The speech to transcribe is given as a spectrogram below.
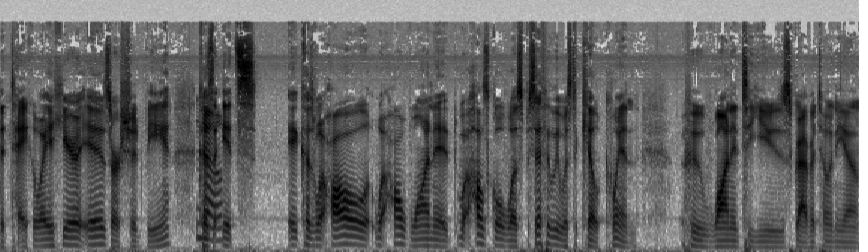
the takeaway here is or should be because No. it's because what hall what hall wanted what hall's goal was specifically was to kill quinn who wanted to use gravitonium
